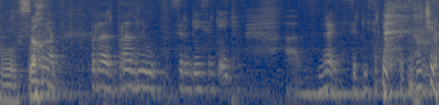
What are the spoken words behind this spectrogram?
Все. Продлю Сергея Сергеевича? А, Нравится Сергей Сергеевич, как звучит.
